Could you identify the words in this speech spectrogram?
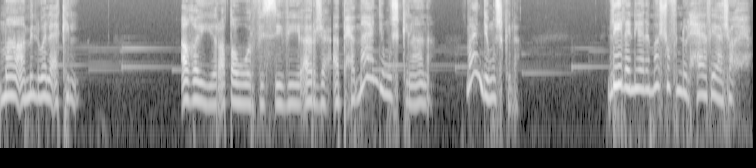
ما أمل ولا أكل. أغير أطور في السي في أرجع أبحث. ما عندي مشكلة أنا. ما عندي مشكلة. ليه؟ لأني أنا ما أشوف إنه الحياة فيها شح.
